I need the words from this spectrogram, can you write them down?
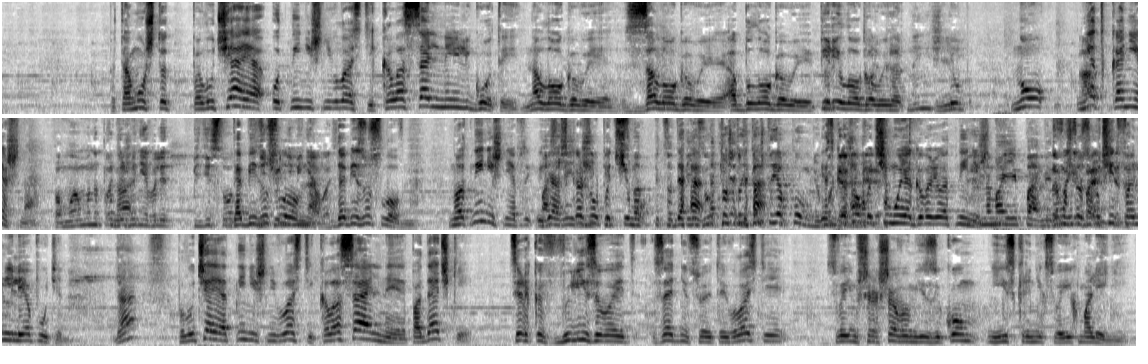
Потому что, получая от нынешней власти колоссальные льготы, налоговые, залоговые, облоговые, перелоговые, только от нынешней? Ну, нет, конечно. По-моему, на протяжении лет 500 Да, ничего не безусловно, менялось. да, безусловно. Но от нынешней, абс- я Последние скажу 500, почему. 500 Да, Ну, то, что, то, что я помню. я скажу, мере. почему я говорю от нынешней. На моей памяти. Потому На что памяти, звучит да. фамилия Путин. Да? Получая от нынешней власти колоссальные подачки, церковь вылизывает задницу этой власти своим шершавым языком неискренних своих молений.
